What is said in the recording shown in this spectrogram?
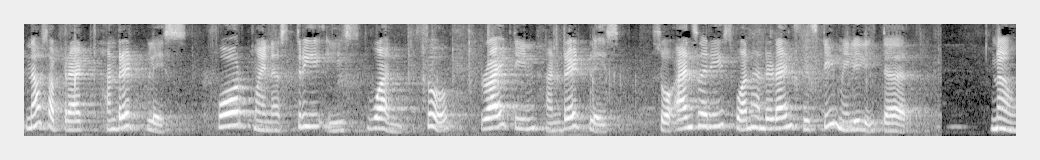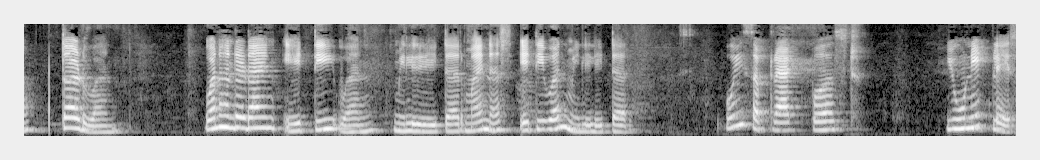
Now subtract 100 place. 4 minus 3 is 1. So write in 100 place. So answer is 150 milliliter. Now third one. 181 milliliter minus 81 milliliter. We subtract first unit place.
